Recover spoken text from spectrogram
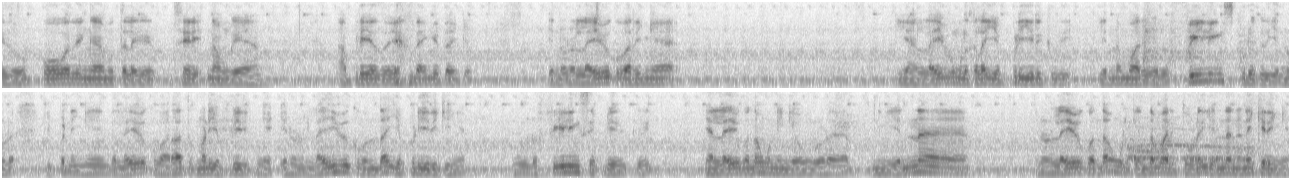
ஏதோ போகுதுங்க முத்தலகு. சரி நான் உங்கள் அப்படியே தேங்க்யூ தேங்க்யூ என்னோடய லைவுக்கு வரீங்க. என் லைவ் உங்களுக்கெல்லாம் எப்படி இருக்குது? என்ன மாதிரி ஒரு ஃபீலிங்ஸ் கொடுக்குது? என்னோட இப்போ நீங்கள் இந்த லைவுக்கு வராதுக்கு முன்னாடி எப்படி இருக்கீங்க? என்னோடய லைவுக்கு வந்தால் எப்படி இருக்கீங்க? உங்களோட ஃபீலிங்ஸ் எப்படி இருக்குது என் லைவுக்கு வந்தால் உங்கள் நீங்கள் உங்களோட நீங்கள் என்ன என்னோடய லைவுக்கு வந்தால் உங்களுக்கு எந்த மாதிரி தோணுது? என்ன நினைக்கிறீங்க?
